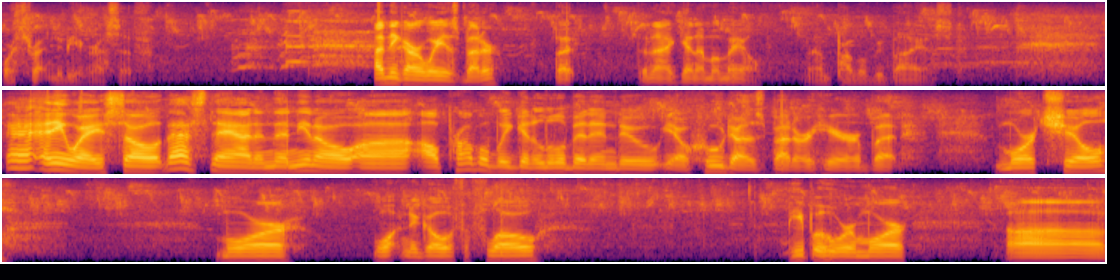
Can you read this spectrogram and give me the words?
or threaten to be aggressive. I think our way is better, but then again, I'm a male. I'm probably biased. Anyway, so that's that, and then you know uh, I'll probably get a little bit into you know who does better here, but more chill, more wanting to go with the flow. People who are more uh,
